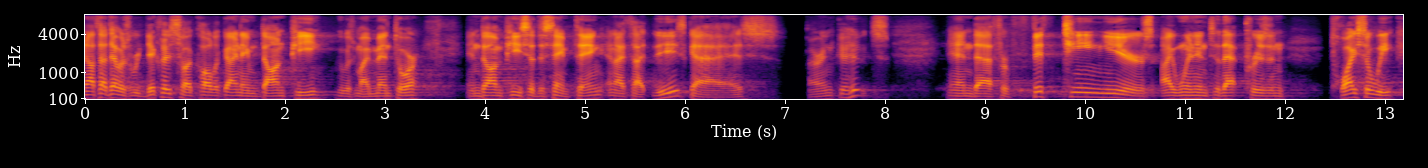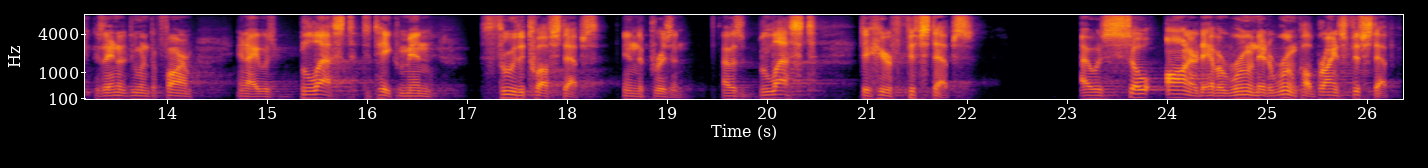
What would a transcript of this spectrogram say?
And I thought that was ridiculous. So I called a guy named Don P, who was my mentor. And Don P said the same thing. And I thought, these guys are in cahoots. And uh, for 15 years, I went into that prison twice a week because I ended up doing it the farm. And I was blessed to take men through the 12 steps in the prison. I was blessed to hear fifth steps. I was so honored to have a room. They had a room called Brian's Fifth Step.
